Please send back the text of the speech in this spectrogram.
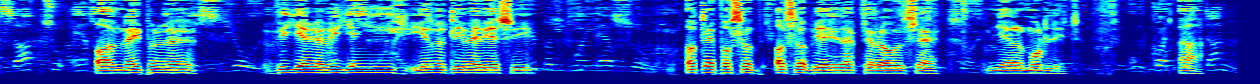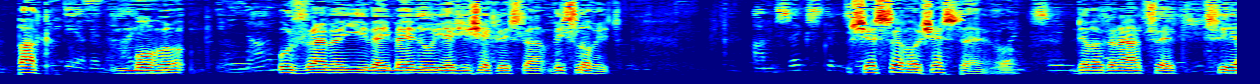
sah zuerst on nejprve viděl ve viděních jednotlivé věci o té osobě, za kterou se měl modlit. A pak mohl uzdravení ve jménu Ježíše Krista vyslovit. am am 6. 6. 6. 1963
